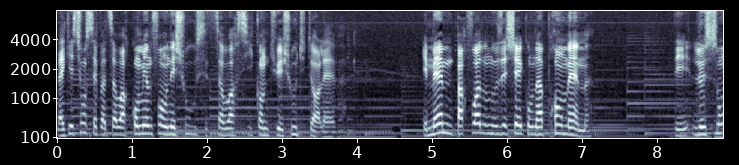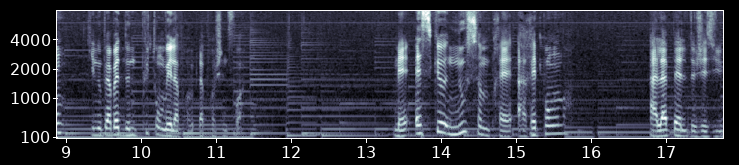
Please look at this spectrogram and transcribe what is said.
La question, c'est pas de savoir combien de fois on échoue, c'est de savoir si quand tu échoues, tu te relèves. Et même parfois dans nos échecs, on apprend même des leçons qui nous permettent de ne plus tomber la, prochaine fois. Mais est-ce que nous sommes prêts à répondre à l'appel de Jésus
